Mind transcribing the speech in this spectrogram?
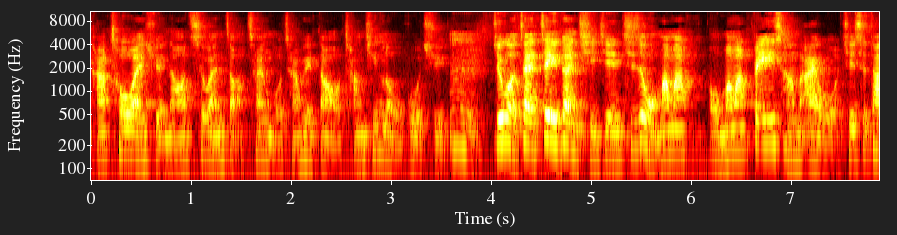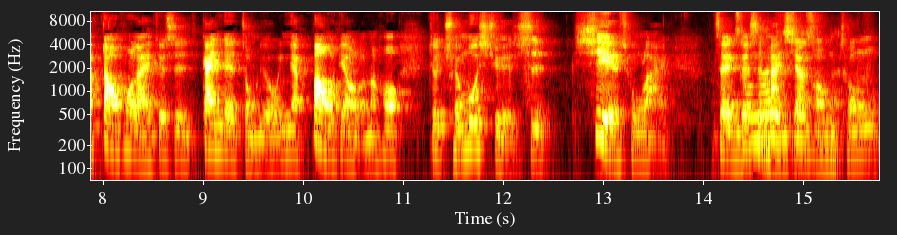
他抽完血，然后吃完早餐，我才会到长青楼过去，嗯，结果在这一段期间，其实我妈妈，我妈妈非常的爱我，其实她到后来就是肝的肿瘤应该爆掉了，然后就全部血是泄出来，整个是满江红，从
